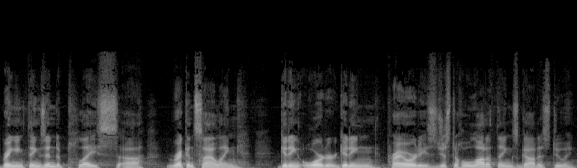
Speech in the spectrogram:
bringing things into place, uh, reconciling, getting order, getting priorities, just a whole lot of things God is doing.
